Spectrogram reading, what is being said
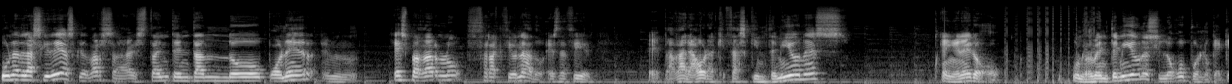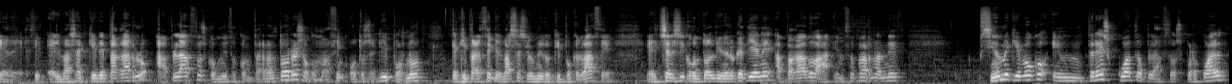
Una de las ideas que el Barça está intentando poner es pagarlo fraccionado, es decir, eh, pagar ahora quizás 15 millones, en enero unos 20 millones y luego pues lo que quede. Es decir, el Barça quiere pagarlo a plazos como hizo con Ferran Torres o como hacen otros equipos, ¿no? Que aquí parece que el Barça es el único equipo que lo hace. El Chelsea con todo el dinero que tiene ha pagado a Enzo Fernández, si no me equivoco, en 3-4 plazos, por lo cual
